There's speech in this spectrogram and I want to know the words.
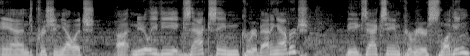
and Christian Yelich. Uh, nearly the exact same career batting average, the exact same career slugging,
